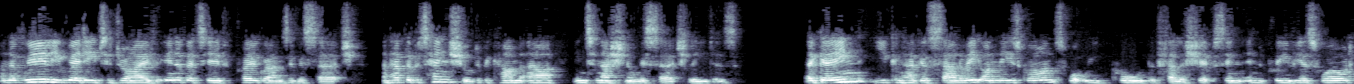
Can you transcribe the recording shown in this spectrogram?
and are really ready to drive innovative programs of research and have the potential to become our international research leaders. Again, you can have your salary on these grants, what we call the fellowships in, in the previous world.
